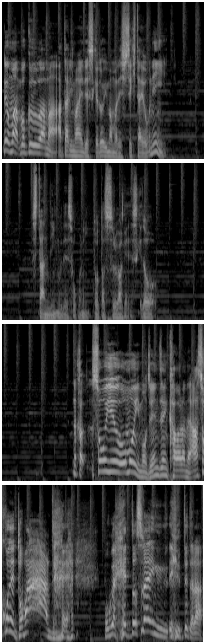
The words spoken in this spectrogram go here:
でもまあ僕はまあ当たり前ですけど今までしてきたようにスタンディングでそこに到達するわけですけどなんかそういう思いも全然変わらない。あそこでドバーンって 僕がヘッドスライングで言ってたら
